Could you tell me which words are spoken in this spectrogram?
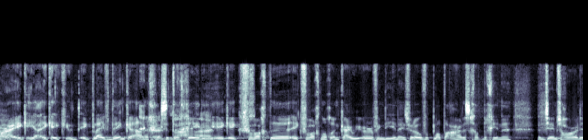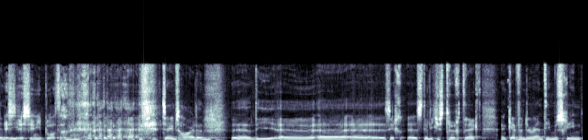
maar, ik, ja, ik, ik, ik blijf denken aan een Griekse maar- tragedie. Ik, ik, verwacht, eh, ik verwacht nog een Kyrie Irving die ineens weer over platte aardes gaat beginnen. Een James Harden Is, die, is die niet plat? dan? James Harden eh, die eh, eh, eh, zich stilletjes terugtrekt. Een Kevin Durant die misschien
